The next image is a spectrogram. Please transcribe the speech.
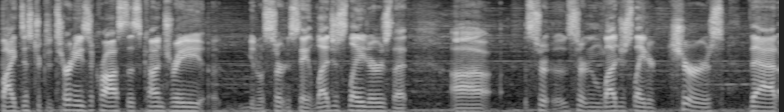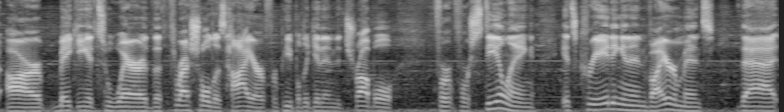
by district attorneys across this country, uh, you know, certain state legislators that uh, certain legislatures that are making it to where the threshold is higher for people to get into trouble for, for stealing. It's creating an environment that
